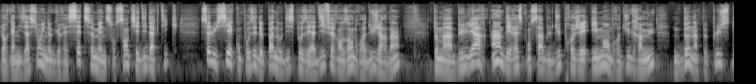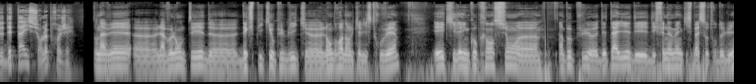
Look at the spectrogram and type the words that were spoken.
L'organisation inaugurait cette semaine son sentier didactique. Celui-ci est composé de panneaux disposés à différents endroits du jardin. Thomas Bulliard, un des responsables du projet et membre du GRAMU, nous donne un peu plus de détails sur le projet. On avait euh, la volonté d'expliquer au public euh, l'endroit dans lequel il se trouvait et qu'il ait une compréhension euh, un peu plus détaillée des, phénomènes qui se passent autour de lui.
